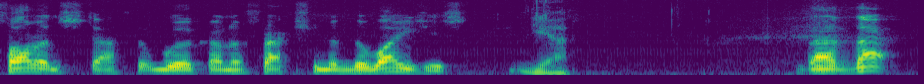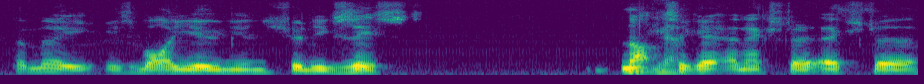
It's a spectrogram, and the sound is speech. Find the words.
foreign staff that work on a fraction of the wages. Yeah. Now that, for me, is why unions should exist, not yeah. to get an extra, extra,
